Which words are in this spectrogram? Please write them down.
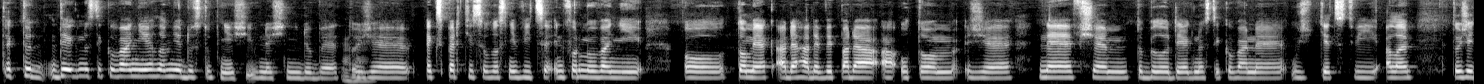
Tak to diagnostikování je hlavně dostupnější v dnešní době. Mm-hmm. To, mhm. že experti jsou vlastně více informovaní o tom, jak ADHD vypadá a o tom, že ne všem to bylo diagnostikované už v dětství, ale to, že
